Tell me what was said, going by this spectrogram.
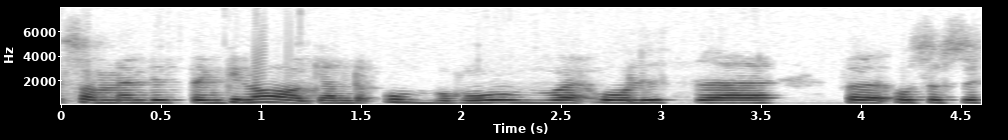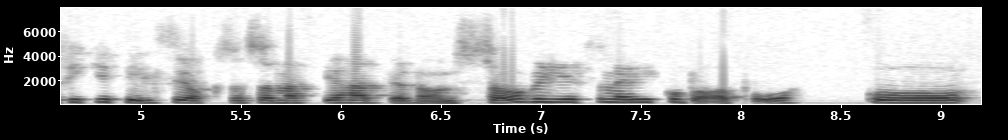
som en liten gnagande oro och lite för, och så, så fick jag till sig också som att jag hade någon sorg som jag gick och bar på. Och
